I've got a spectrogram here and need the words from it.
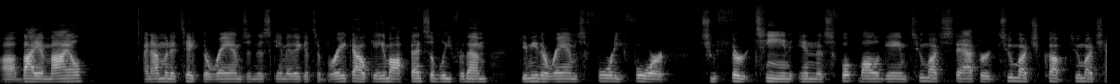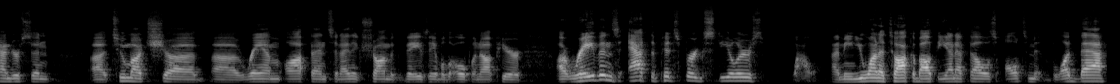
uh, by a mile. And I'm going to take the Rams in this game. I think it's a breakout game offensively for them. Give me the Rams 44 to 13 in this football game. Too much Stafford, too much Kupp, too much Henderson, uh, too much uh, uh, Ram offense, and I think Sean McVay is able to open up here. Uh, Ravens at the Pittsburgh Steelers. Wow. I mean, you want to talk about the NFL's ultimate bloodbath,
